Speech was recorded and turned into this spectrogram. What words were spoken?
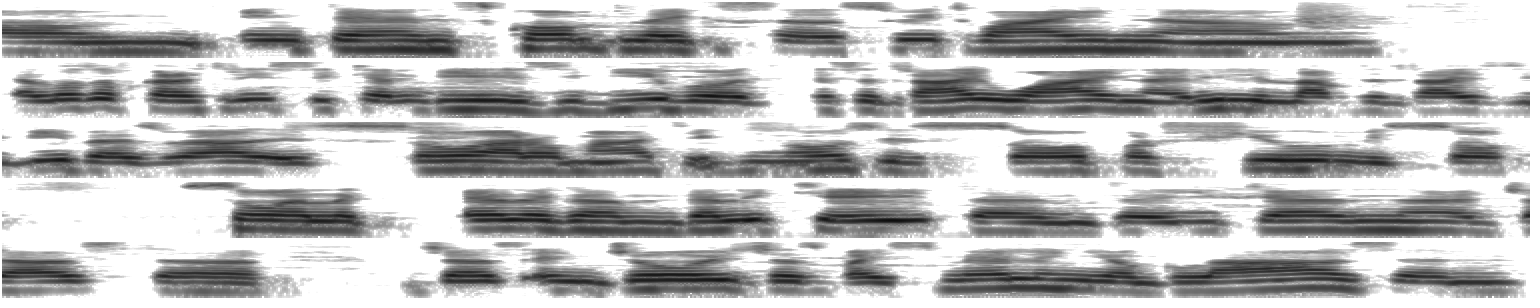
um, intense, complex, uh, sweet wine. Um, a lot of characteristics can be Zibibbo as a dry wine. I really love the dry Zibibbo as well. It's so aromatic, nose is so perfume, it's so so ele- elegant, delicate, and uh, you can uh, just uh, just enjoy just by smelling your glass. And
